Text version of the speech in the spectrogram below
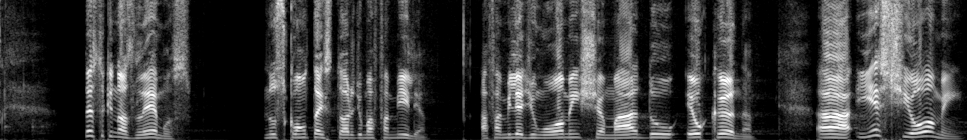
O texto que nós lemos nos conta a história de uma família, a família de um homem chamado Eucana. Ah, e este homem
